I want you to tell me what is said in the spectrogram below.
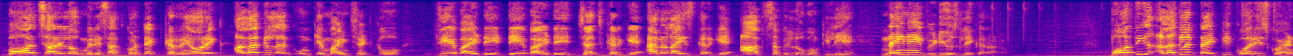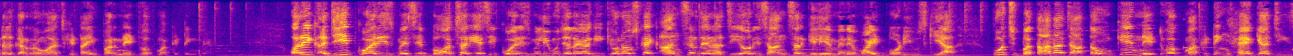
बहुत सारे लोग मेरे साथ कांटेक्ट कर रहे हैं और एक अलग अलग उनके माइंडसेट को day by day day by day जज करके एनालाइज करके आप सभी लोगों के लिए नई नई वीडियोस लेकर आ रहा हूँ। बहुत ही अलग अलग टाइप की क्वेरीज को हैंडल कर रहा हूँ आज के टाइम पर नेटवर्क मार्केटिंग में। और एक अजीब क्वेरीज में से बहुत सारी ऐसी क्वेरीज मिली, मुझे लगा कि क्यों ना उसका एक आंसर देना चाहिए और इस आंसर के लिए मैंने व्हाइट बोर्ड यूज़ किया। कुछ बताना चाहता हूँ कि नेटवर्क मार्केटिंग है क्या चीज़?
